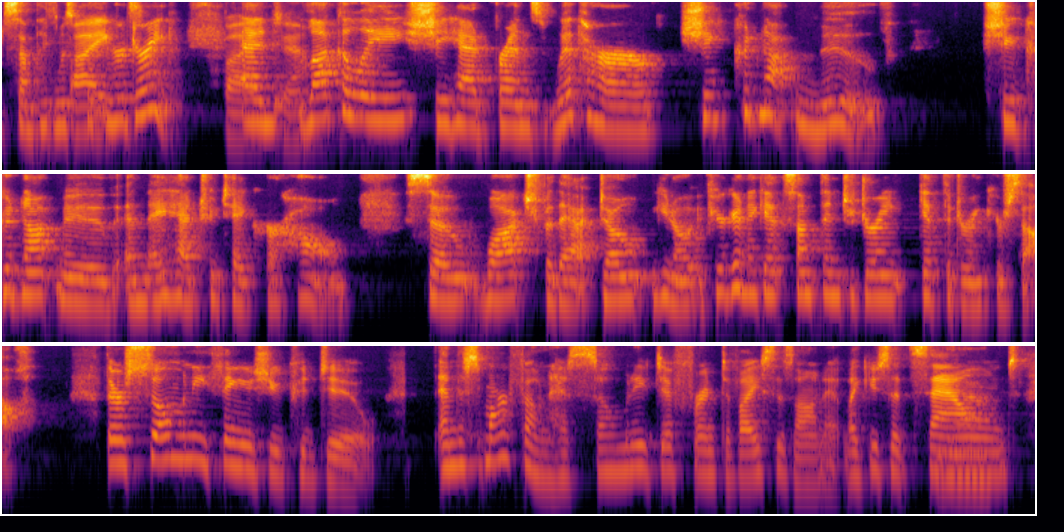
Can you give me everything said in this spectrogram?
something was Spiked. put in her drink. Spiked, and yeah. luckily she had friends with her. She could not move. She could not move and they had to take her home. So watch for that. Don't, you know, if you're going to get something to drink, get the drink yourself. There are so many things you could do. And the smartphone has so many different devices on it. Like you said, sound. Yeah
